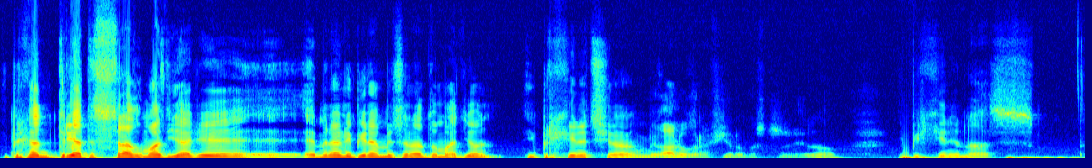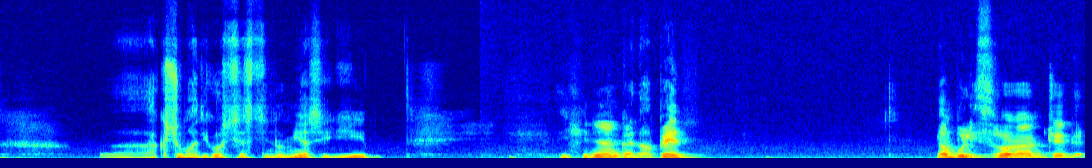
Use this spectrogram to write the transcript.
Υπήρχαν τρία-τέσσερα δωμάτια και ε, εμένα πήραμε σε ένα δωμάτιο, υπήρχε έτσι ένα μεγάλο γραφείο όπως το λέω εδώ, υπήρχε ένας ε, αξιωματικός της αστυνομίας εκεί, είχε έναν καναπέ, μια πολυθρόνα και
